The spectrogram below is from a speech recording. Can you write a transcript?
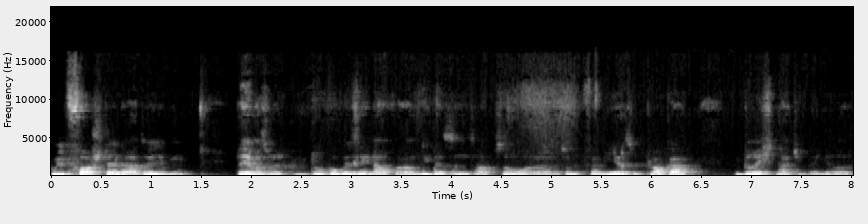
cool vorstelle, also ich habe ja mal so eine Doku gesehen, auch irgendwie, da sind auch so, äh, so eine Familie, so Blogger, die berichten halt über ihre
